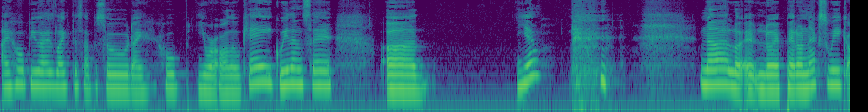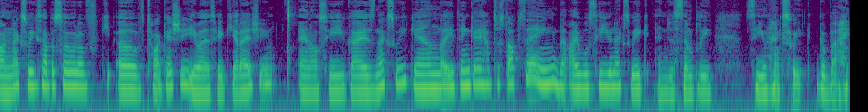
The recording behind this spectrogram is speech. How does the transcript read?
I hope you guys like this episode. I hope you are all okay. Cuídense. Uh, yeah. nada, lo, eh, lo espero next week on next week's episode of of Talkeshi. Iba a decir Kiraeshi. And I'll see you guys next week. And I think I have to stop saying that I will see you next week and just simply see you next week. Goodbye.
